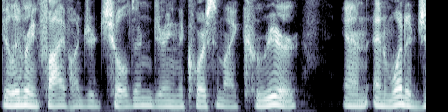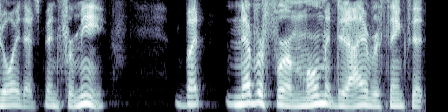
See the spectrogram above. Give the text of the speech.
delivering 500 children during the course of my career. And, and what a joy that's been for me. But never for a moment did I ever think that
